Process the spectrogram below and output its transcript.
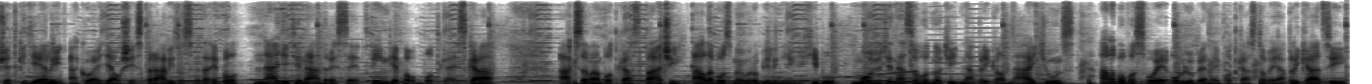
Všetky diely, ako aj ďalšie správy zo sveta Apple, nájdete na adrese thingapple.sk. Ak sa vám podcast páči, alebo sme urobili niekde chybu, môžete nás ohodnotiť napríklad na iTunes alebo vo svojej obľúbenej podcastovej aplikácii.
